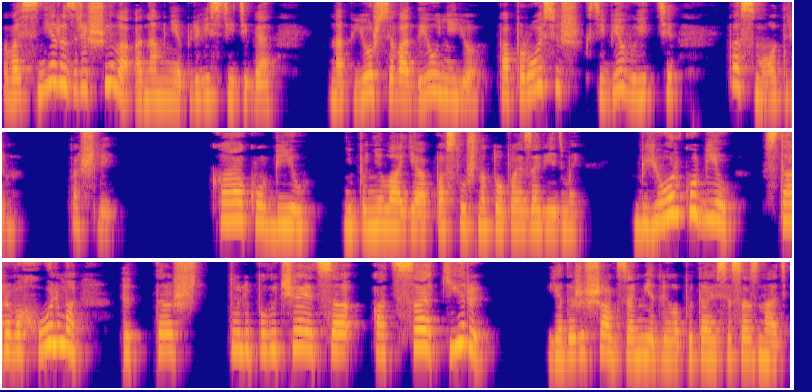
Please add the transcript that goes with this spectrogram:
Во сне разрешила она мне привести тебя. Напьешься воды у нее, попросишь к тебе выйти. Посмотрим. Пошли». «Как убил?» — не поняла я, послушно топая за ведьмой. «Бьорк убил? Старого Хольма? Это что ли получается отца Киры?» Я даже шаг замедлила, пытаясь осознать.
